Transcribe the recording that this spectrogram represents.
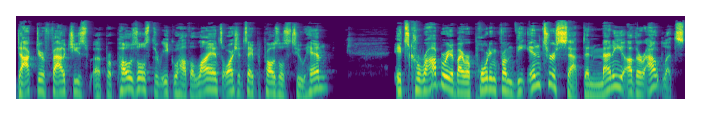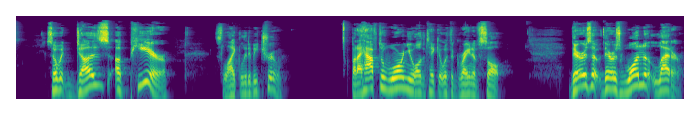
Dr. Fauci's uh, proposals through EcoHealth Alliance, or I should say proposals to him, it's corroborated by reporting from The Intercept and many other outlets. So it does appear it's likely to be true. But I have to warn you all to take it with a grain of salt. There is, a, there is one letter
